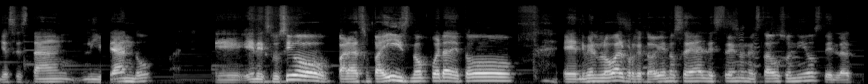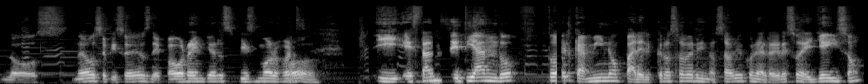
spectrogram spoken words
ya se están liberando eh, en exclusivo para su país, no fuera de todo el nivel global, porque todavía no se da el estreno en Estados Unidos de la- los nuevos episodios de Power Rangers Beast Morphers Oh, y están seteando todo el camino para el crossover dinosaurio con el regreso de Jason.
